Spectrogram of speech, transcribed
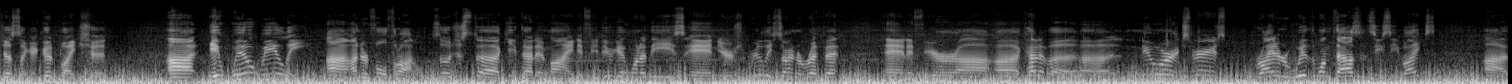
just like a good bike should, uh, it will wheelie uh, under full throttle. So just uh, keep that in mind. If you do get one of these and you're really starting to rip it, and if you're uh, uh, kind of a, a, newer, experienced rider with 1000cc bikes, uh,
